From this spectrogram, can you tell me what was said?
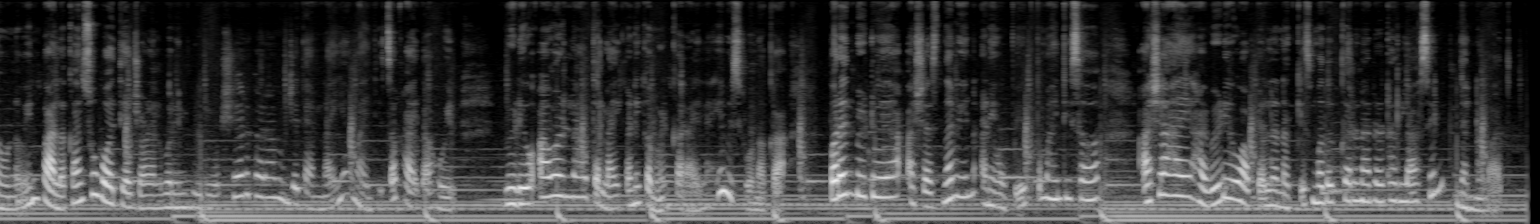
नवनवीन पालकांसोबत या चॅनलवरील व्हिडिओ शेअर करा म्हणजे त्यांनाही या माहितीचा फायदा होईल. व्हिडिओ आवडला तर लाईक आणि कमेंट करायलाही विसरू नका. परत भेटूया अशाच नवीन आणि उपयुक्त माहितीसह. आशा आहे हा व्हिडिओ आपल्याला नक्कीच मदत करणारा ठरला असेल. धन्यवाद.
